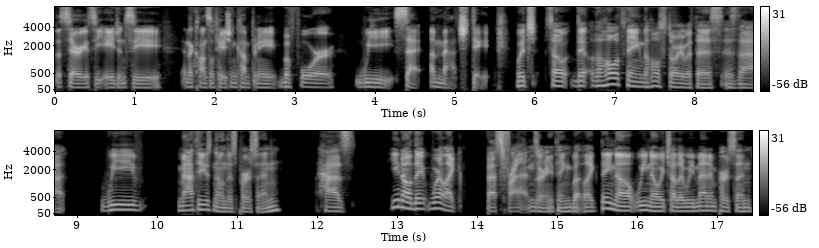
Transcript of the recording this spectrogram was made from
the surrogacy agency and the consultation company before we set a match date. Which so the the whole thing, the whole story with this is that we've Matthew's known this person, has you know, they weren't like best friends or anything, but like they know we know each other. We met in person.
